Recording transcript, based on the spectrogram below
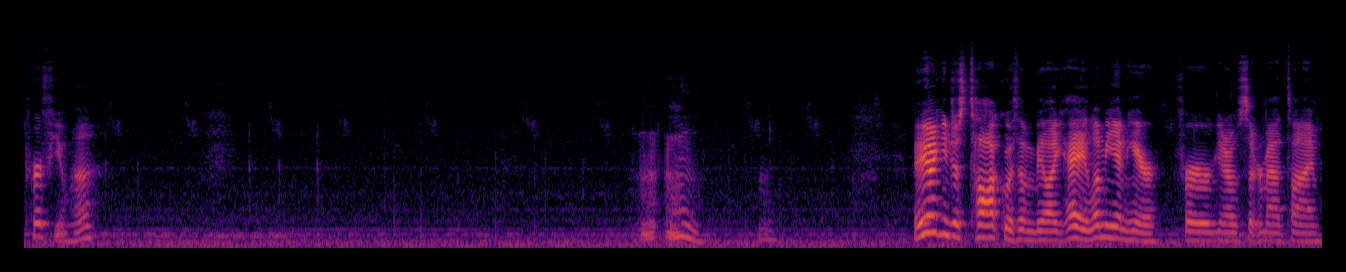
Perfume, huh? Maybe I can just talk with him and be like, hey, let me in here for, you know, a certain amount of time.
